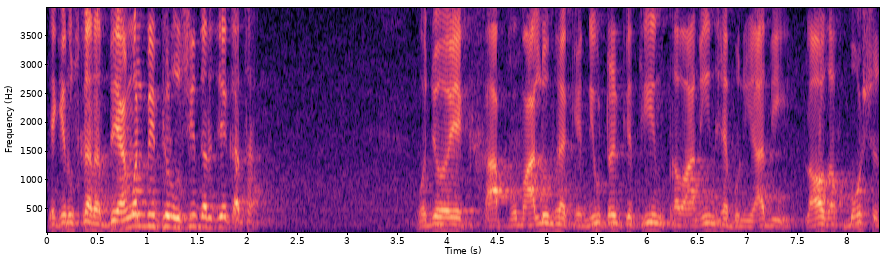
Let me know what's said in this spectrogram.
لیکن اس کا رد عمل بھی پھر اسی درجے کا تھا۔ وہ جو ایک، آپ کو معلوم ہے کہ نیوٹن کے تین قوانین ہیں، بنیادی لاز آف موشن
